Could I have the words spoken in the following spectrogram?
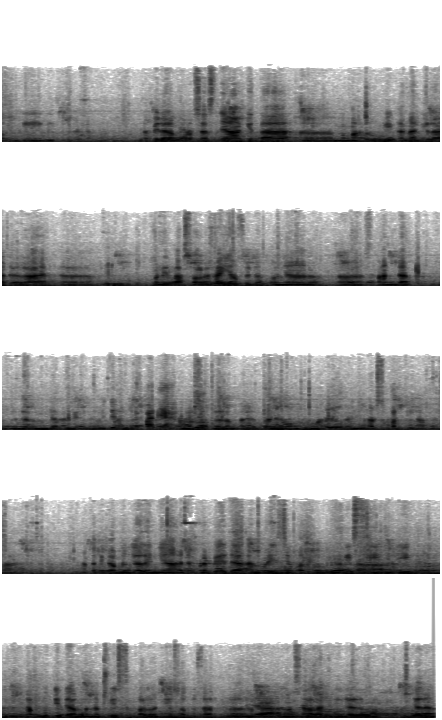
Bekti gitu. Tapi dalam prosesnya kita uh, memaklumi karena Gila adalah uh, wanita soleha yang sudah punya uh, standar gitu, dalam menjalani hidup. Termasuk dalam ke depannya rumah tangganya harus seperti apa nah ketika menjalannya ada perbedaan prinsip atau visi jadi aku tidak menepis kalau dia suatu saat uh, ada masalah di dalam jalan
